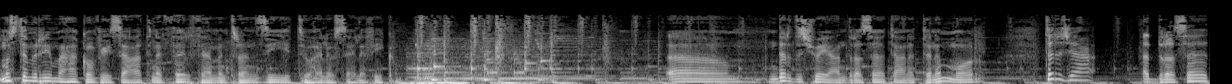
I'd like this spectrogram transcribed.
مستمرين معاكم في ساعتنا الثالثة من ترانزيت وهلا وسهلا فيكم. آه ندردش شوية عن دراسات عن التنمر. ترجع الدراسات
